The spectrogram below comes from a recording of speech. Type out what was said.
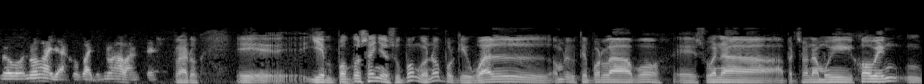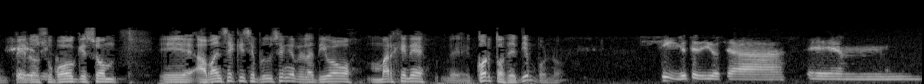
nuevos, nuevos hallazgos, vaya, nuevos avances. Claro. Eh, y en pocos años, supongo, ¿no? Porque igual, hombre, usted por la voz eh, suena a persona muy joven, mm, pero sí, supongo que son eh, avances que se producen en relativos márgenes eh, cortos de tiempo, ¿no? Sí, yo te digo, o sea, em,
